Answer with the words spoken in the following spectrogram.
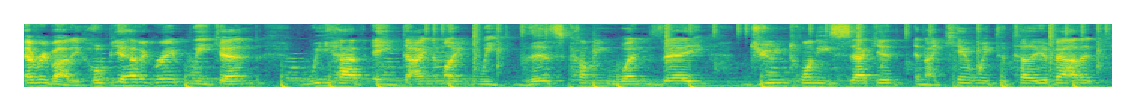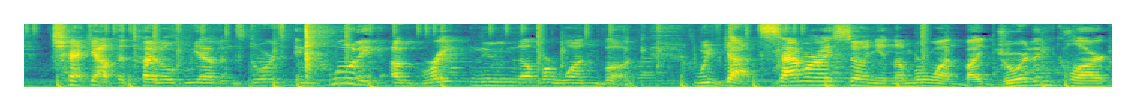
Everybody, hope you had a great weekend. We have a dynamite week this coming Wednesday, June 22nd, and I can't wait to tell you about it. Check out the titles we have in stores, including a great new number one book. We've got Samurai Sonja number one by Jordan Clark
